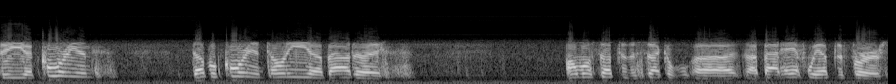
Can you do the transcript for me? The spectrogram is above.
the uh, core in, double core in, Tony, about uh, almost up to the second, uh, about halfway up to first.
